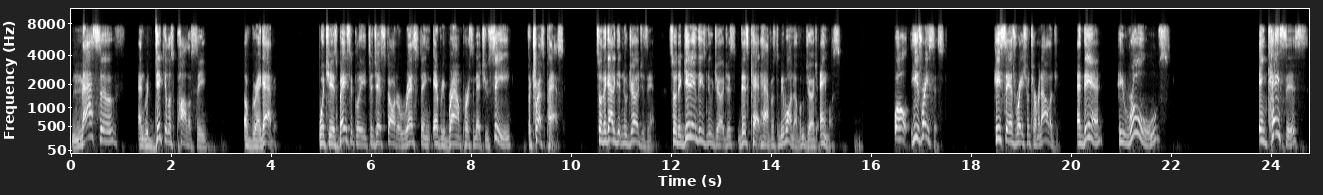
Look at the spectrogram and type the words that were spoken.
massive and ridiculous policy of Greg Abbott which is basically to just start arresting every brown person that you see for trespassing. So they got to get new judges in. So to get in these new judges, this cat happens to be one of them, Judge Amos. Well, he's racist. He says racial terminology. And then he rules in cases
